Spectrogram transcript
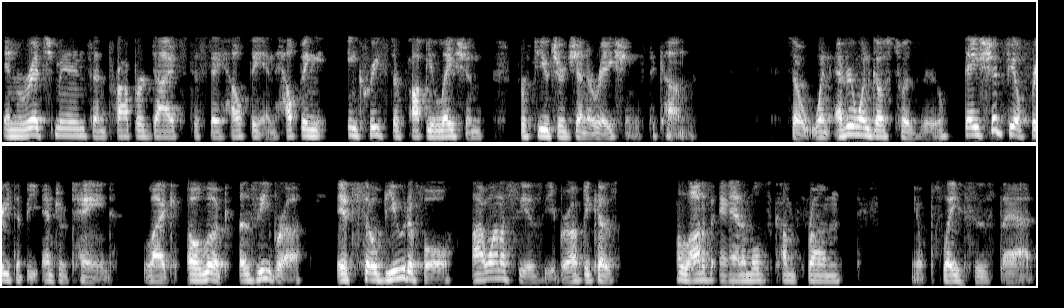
enrichments and proper diets to stay healthy and helping increase their populations for future generations to come. So when everyone goes to a zoo, they should feel free to be entertained. Like, oh, look, a zebra. It's so beautiful. I want to see a zebra because a lot of animals come from, you know, places that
